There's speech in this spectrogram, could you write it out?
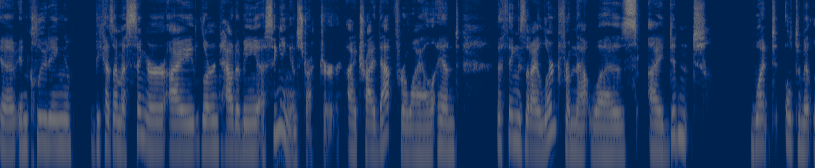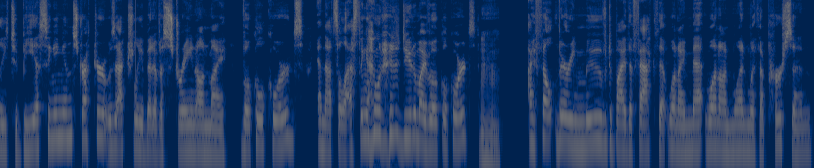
uh, including because i'm a singer i learned how to be a singing instructor. I tried that for a while and the things that i learned from that was i didn't want ultimately to be a singing instructor. It was actually a bit of a strain on my vocal cords. And that's the last thing I wanted to do to my vocal cords. Mm-hmm. I felt very moved by the fact that when I met one on one with a person,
